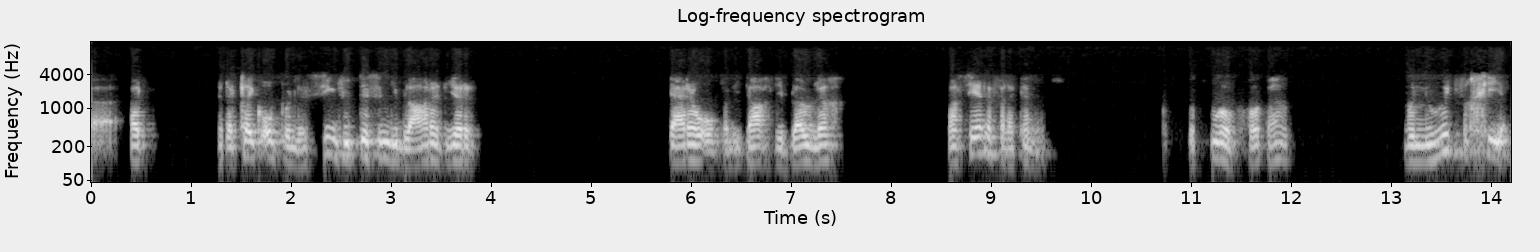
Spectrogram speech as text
uh uit het ek kyk op en hulle sien so tussen die blare deur sterre op van die dag, die blou lig dan sê hulle vir hulle kinders op God hou. Maar nooit vergeet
